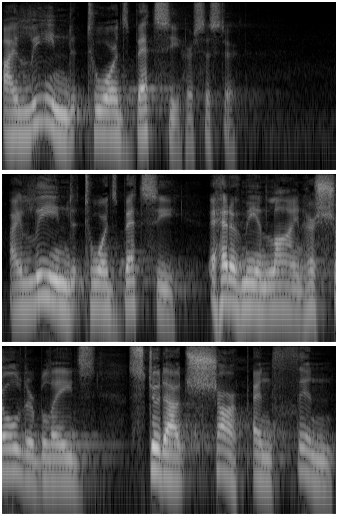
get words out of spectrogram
I leaned towards Betsie, her sister. I leaned towards Betsie ahead of me in line. Her shoulder blades stood out sharp and thin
